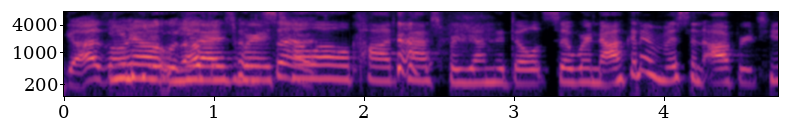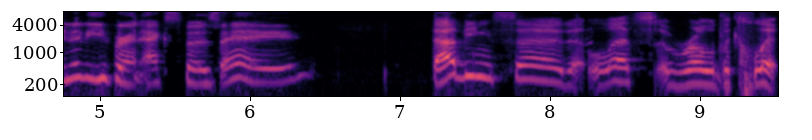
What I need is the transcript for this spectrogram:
guys on You here know, you guys, we're a tell-all podcast for young adults, so we're not gonna miss an opportunity for an expose. That being said, let's roll the clip.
